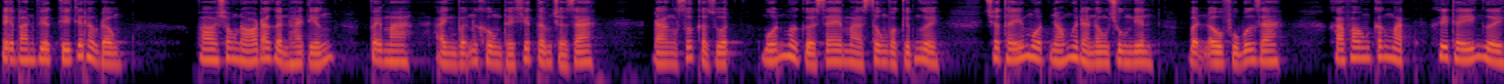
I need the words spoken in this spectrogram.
để bàn việc ký kết hợp đồng. Vào trong đó đã gần 2 tiếng, vậy mà anh vẫn không thấy Khiết Tâm trở ra. Đang sốt cả ruột, muốn mở cửa xe mà xông vào kiếm người, chợt thấy một nhóm người đàn ông trung niên bận âu phục bước ra. Khả Phong căng mặt khi thấy người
